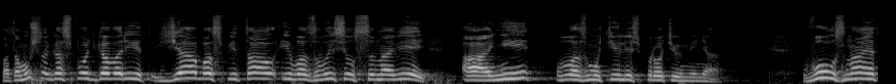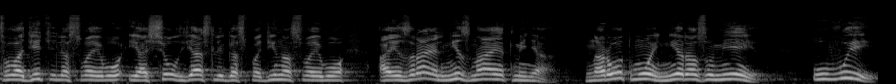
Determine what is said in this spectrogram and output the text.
потому что Господь говорит, «Я воспитал и возвысил сыновей, а они возмутились против меня». Вол знает владетеля своего, и осел ясли господина своего, а Израиль не знает меня. Народ мой не разумеет. Увы,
